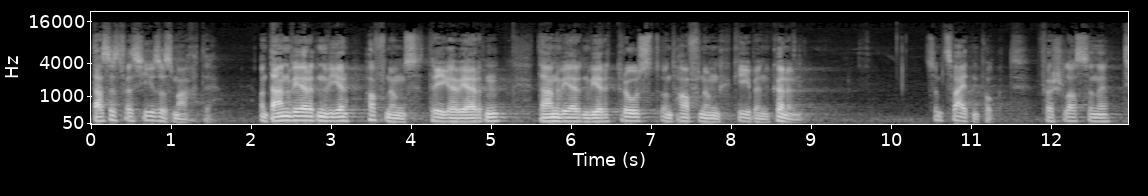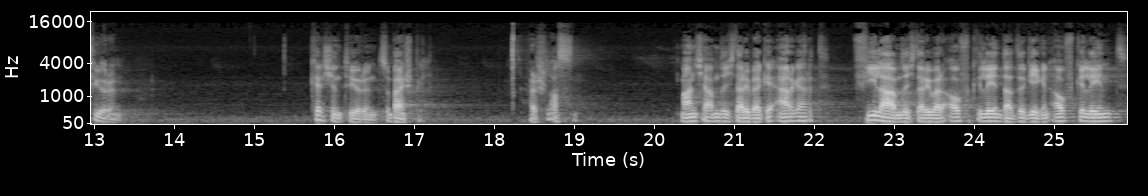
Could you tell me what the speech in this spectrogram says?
Das ist, was Jesus machte. Und dann werden wir Hoffnungsträger werden, dann werden wir Trost und Hoffnung geben können. Zum zweiten Punkt, verschlossene Türen. Kirchentüren zum Beispiel, verschlossen. Manche haben sich darüber geärgert, viele haben sich darüber aufgelehnt, dagegen aufgelehnt.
